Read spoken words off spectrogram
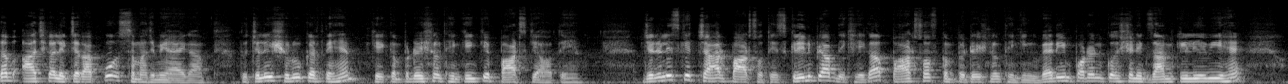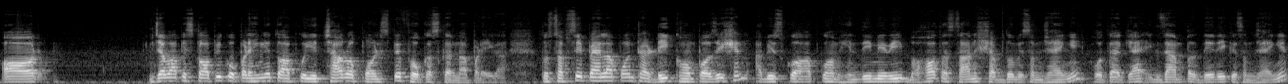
तब आज का लेक्चर आपको समझ में आएगा। तो चलिए शुरू करते हैं कि कंप्यूटेशनल थिंकिंग के पार्ट्स क्या होते हैं। जनरली इसके चार पार्ट्स होते हैं। स्क्रीन पे आप देखिएगा parts of computational thinking very important question exam के लिए भी है और जब आप इस टॉपिक को पढ़ेंगे तो आपको ये चारों पॉइंट्स पे फोकस करना पड़ेगा। तो सबसे पहला पॉइंट है डीकॉम्पोजिशन अब इसको आपको हम हिंदी में भी बहुत आसान शब्दों में समझाएँगे। होता क्या है? एग्ज़ाम्पल दे दे के समझाएँगे,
